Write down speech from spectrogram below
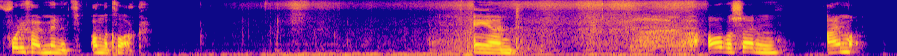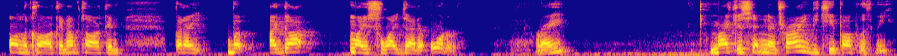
45 minutes on the clock. And all of a sudden, I'm on the clock and I'm talking, but I but I got my slides out of order, right? Mike is sitting there trying to keep up with me.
